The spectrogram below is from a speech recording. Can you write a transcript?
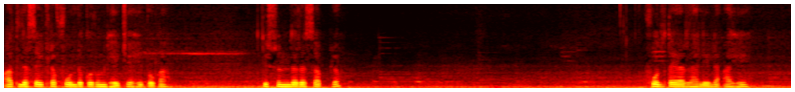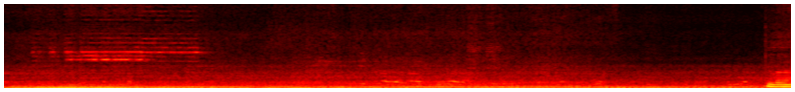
आतल्या साईडला फोल्ड करून घ्यायची आहे बघा. ते सुंदर असं आपलं फोल तयार झालेलं आहे. बघा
